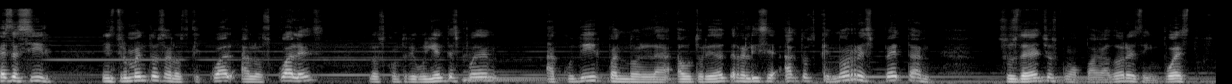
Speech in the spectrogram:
Es decir, instrumentos a los, que cual, a los cuales los contribuyentes pueden acudir cuando la autoridad realice actos que no respetan sus derechos como pagadores de impuestos.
